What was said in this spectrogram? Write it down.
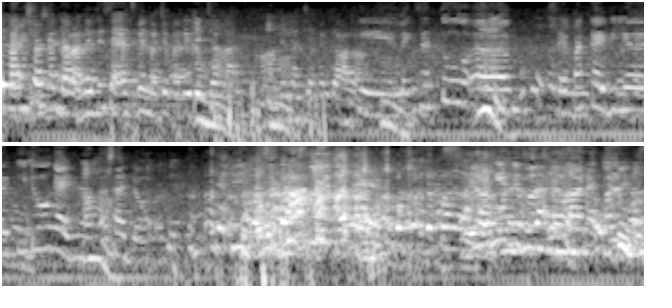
Dia lancarkan darah. Nanti saya explain macam mana dia jalan. Ha, dia lancarkan darah. Okey, lagi satu um, saya pakai bila tidur kan Ah. tak sadar. Yang ni memang susah nak tidur.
